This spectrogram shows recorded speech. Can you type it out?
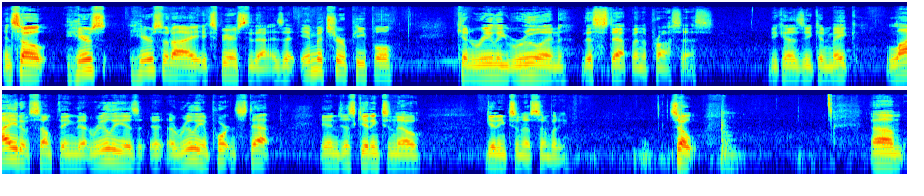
and so here's here's what i experienced through that is that immature people can really ruin this step in the process because you can make light of something that really is a really important step in just getting to know getting to know somebody. So, um,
